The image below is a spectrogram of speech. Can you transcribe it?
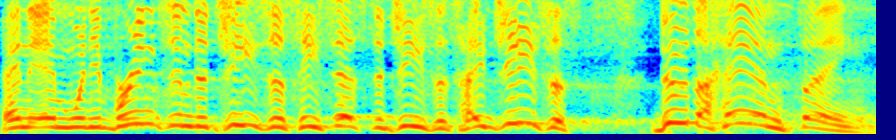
And, and when he brings him to Jesus, he says to Jesus, Hey, Jesus, do the hand thing.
